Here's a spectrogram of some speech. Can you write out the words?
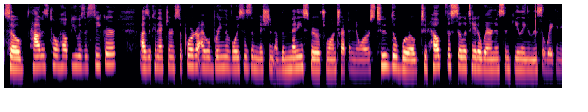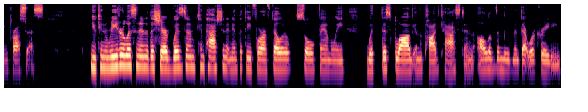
So, how does Toll help you as a seeker? As a connector and supporter, I will bring the voices and mission of the many spiritual entrepreneurs to the world to help facilitate awareness and healing in this awakening process. You can read or listen into the shared wisdom, compassion, and empathy for our fellow soul family with this blog and the podcast and all of the movement that we're creating.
